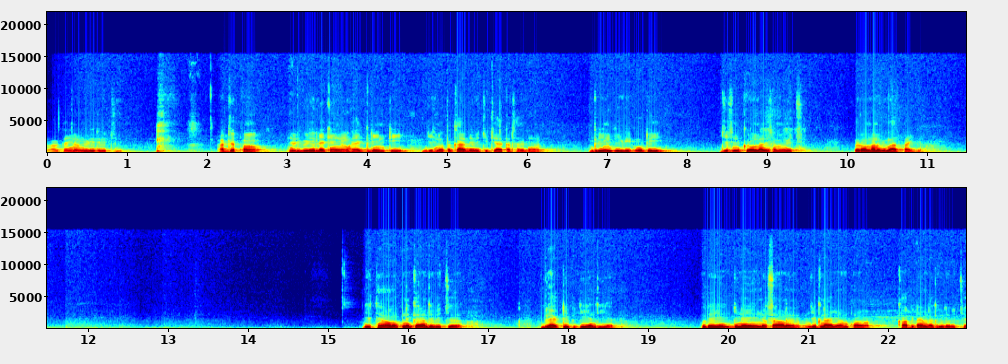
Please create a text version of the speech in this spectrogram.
ਸਵਾਗਤ ਹੈ ਜੀ ਨਵੀਂ ਵੀਡੀਓ ਦੇ ਵਿੱਚ। ਅੱਜ ਆਪਾਂ ਜਿਹੜੀ ਵੀਡੀਓ ਲੈ ਕੇ ਆਏ ਹਾਂ, ਉਹ ਹੈ ਗ੍ਰੀਨ ਟੀ ਜਿਸ ਨੂੰ ਆਪਾਂ ਘਰ ਦੇ ਵਿੱਚ ਹੀ ਤਿਆਰ ਕਰ ਸਕਦੇ ਹਾਂ। ਗ੍ਰੀਨ ਟੀ ਵੀ ਉਹ ਟੀ ਜਿਸ ਨੇ ਕਰੋਨਾ ਦੇ ਸਮੇਂ ਵਿੱਚ ਕਰੋਨਾ ਨੂੰ ਵੀ ਮਾਤ ਪਾਈ ਹੈ। ਜਿੱਥੇ ਆਮ ਆਪਣੇ ਘਰਾਂ ਦੇ ਵਿੱਚ ਬਲੈਕ ਟੀ ਪੀਤੀ ਜਾਂਦੀ ਹੈ। ਉਹਦੇ ਜਿੰਨੇ ਨੁਕਸਾਨ ਹੈ, ਜੇ ਗਿਣਾਏ ਜਾਣ ਤਾਂ ਕਾਫੀ ਟਾਈਮ ਲੱਗਦਾ ਉਹਦੇ ਵਿੱਚ।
